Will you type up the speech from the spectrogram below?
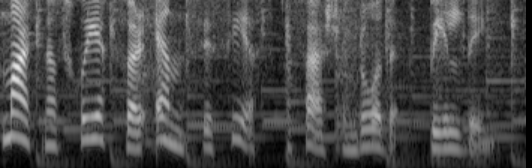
marknadschef för NCCs affärsområde Building.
